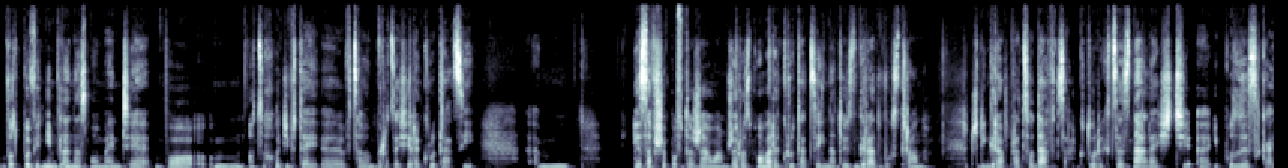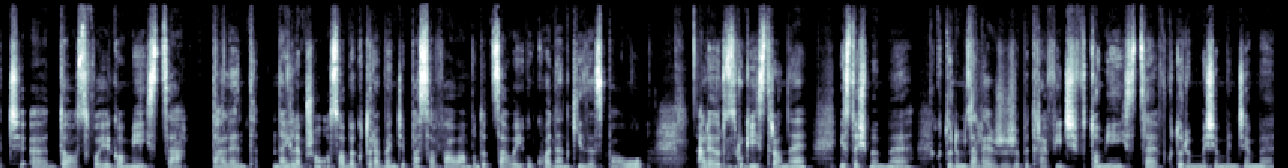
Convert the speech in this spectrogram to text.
w odpowiednim dla nas momencie, bo um, o co chodzi w, tej, e, w całym procesie rekrutacji? Um, ja zawsze powtarzałam, że rozmowa rekrutacyjna to jest gra dwóch stron, czyli gra pracodawca, który chce znaleźć e, i pozyskać e, do swojego miejsca talent, najlepszą osobę, która będzie pasowała mu do całej układanki zespołu, ale z drugiej strony jesteśmy my, którym zależy, żeby trafić w to miejsce, w którym my się będziemy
